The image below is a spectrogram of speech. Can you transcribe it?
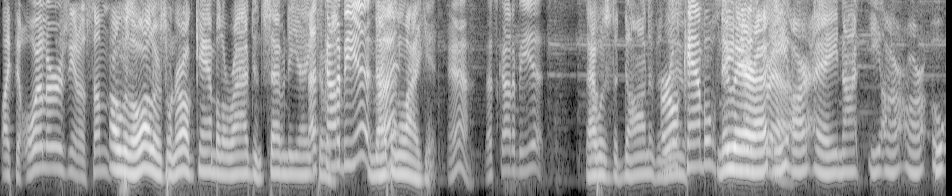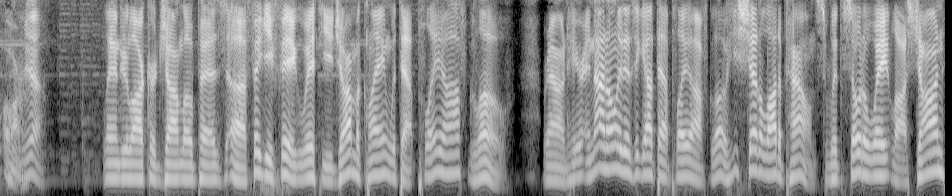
like the Oilers. You know, some. oh, the Oilers when Earl Campbell arrived in '78, That's gotta be it, Nothing right? like it. Yeah, that's got to be it. That was the dawn of a Earl new, Campbell, new CJ era. E R A, not E R R O R. Yeah. Landry Locker, John Lopez, uh, Figgy Fig with you. John McClain with that playoff glow around here. And not only does he got that playoff glow, he shed a lot of pounds with soda weight loss. John,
